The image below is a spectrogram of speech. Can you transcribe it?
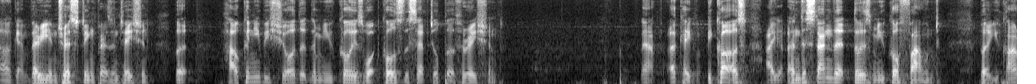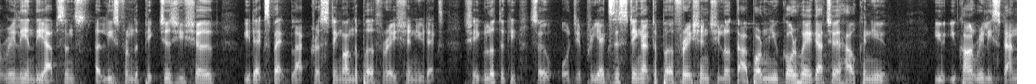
Uh, again, very interesting presentation. But how can you be sure that the muco is what caused the septal perforation? Now, okay, because I understand that there is was muco found, but you can't really, in the absence, at least from the pictures you showed, you'd expect black crusting on the perforation, you'd ex সেগুলো তো কি so ওর যে pre-existing একটা perforation ছিল তারপর mucor হয়ে গেছে how can you you you can't really stand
